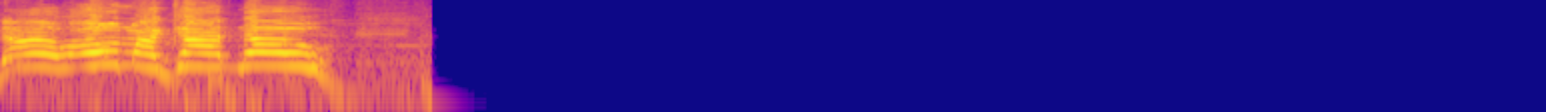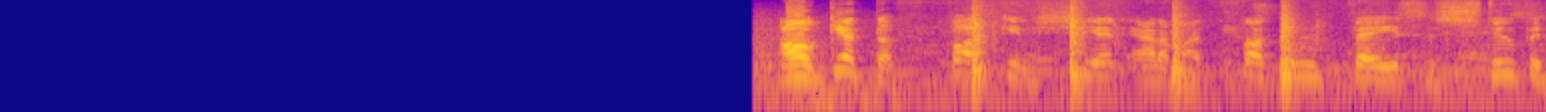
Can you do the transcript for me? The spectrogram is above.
No! Oh my god, no! Oh, get the fucking shit out of my fucking face. This stupid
